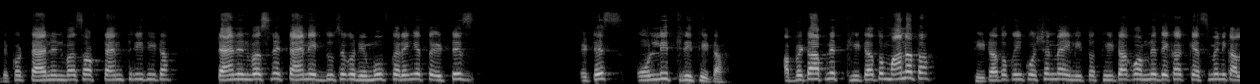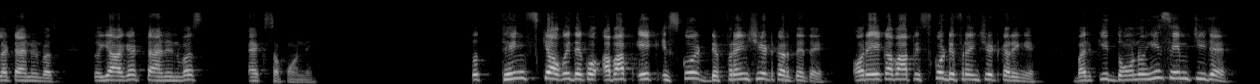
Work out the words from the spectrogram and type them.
देखो tan inverse of tan three theta tan inverse ने टेन एक दूसरे को रिमूव करेंगे तो it is it is only three theta अब बेटा आपने थीटा तो माना था। थीटा तो कहीं क्वेश्चन में ही नहीं। तो थीटा को हमने देखा, कैसे में निकाला टेन इनवर्स तो ये आ गया tan inverse x upon a तो थिंग्स क्या हो गई? देखो, अब आप एक इसको डिफ्रेंशिएट करते थे और एक अब आप इसको डिफ्रेंशिएट करेंगे। बल्कि दोनों ही सेम चीज़ है।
